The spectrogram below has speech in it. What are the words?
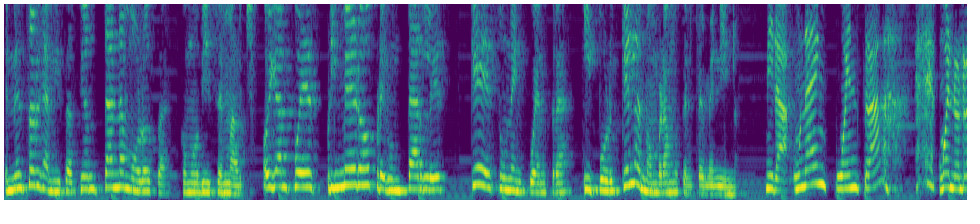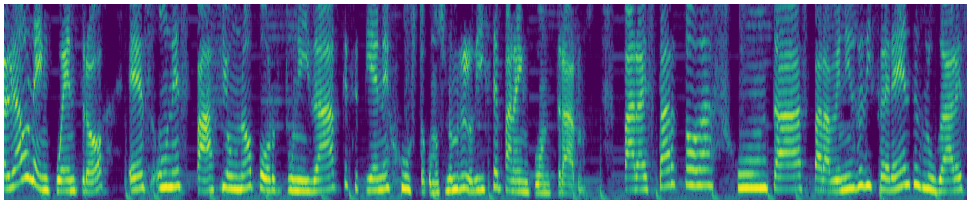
en esta organización tan amorosa, como dice March. Oigan, pues primero preguntarles ¿Qué es una encuentra y por qué la nombramos en femenino? Mira, una encuentra, bueno, en realidad un encuentro es un espacio, una oportunidad que se tiene justo, como su nombre lo dice, para encontrarnos, para estar todas juntas, para venir de diferentes lugares,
